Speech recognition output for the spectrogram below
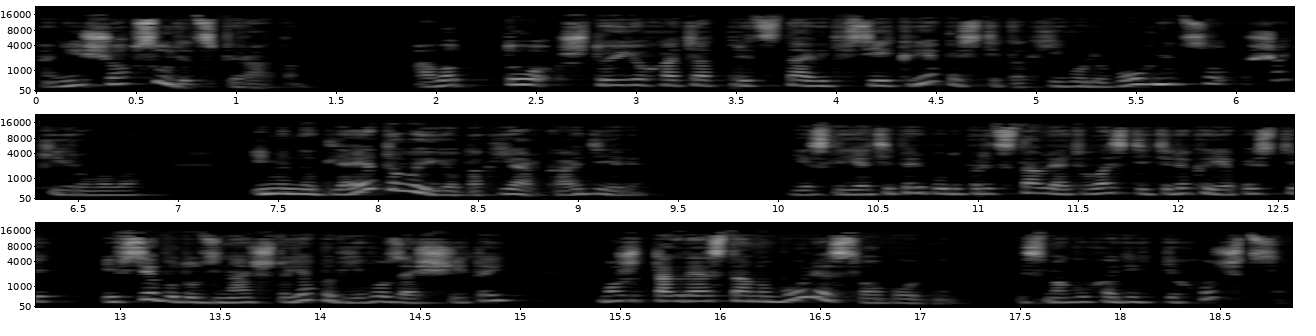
они еще обсудят с пиратом. А вот то, что ее хотят представить всей крепости как его любовницу, шокировало. Именно для этого ее так ярко одели. Если я теперь буду представлять властителя крепости, и все будут знать, что я под его защитой, может, тогда я стану более свободным и смогу ходить где хочется?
